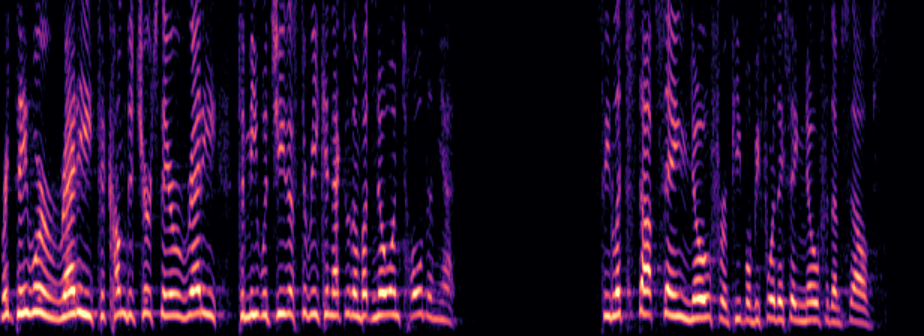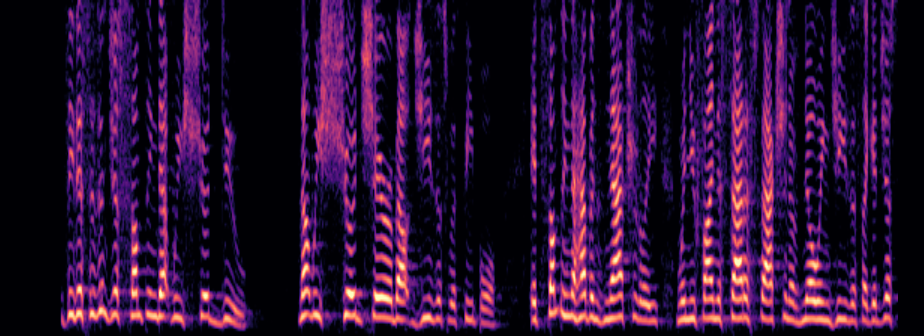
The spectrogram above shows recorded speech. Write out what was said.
Right? They were ready to come to church. They were ready to meet with Jesus, to reconnect with him, but no one told them yet. See, let's stop saying no for people before they say no for themselves. And see, this isn't just something that we should do. It's not we should share about Jesus with people. It's something that happens naturally when you find the satisfaction of knowing Jesus. Like it just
